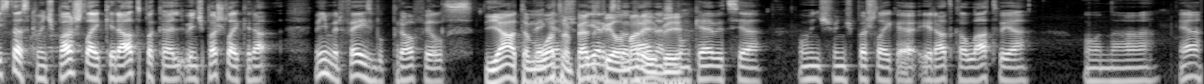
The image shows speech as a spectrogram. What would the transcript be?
Izstāsta, ka viņš pašlaik ir atpakaļ. Viņš pašlaik ir. Viņam ir Facebook profils. Jā, tam otram pedofilam arī bija. Bunkevits, jā. Un viņš, viņš pašlaik ā, ir atkal Latvijā. Un, uh, jā,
